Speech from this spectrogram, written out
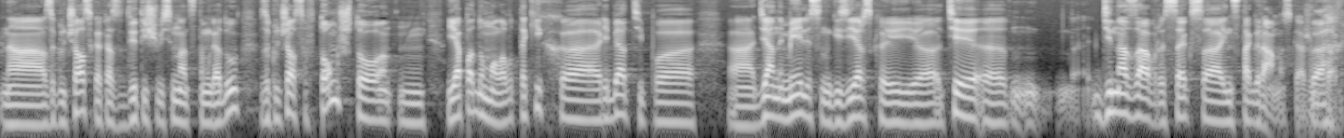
заключался как раз в 2018 году, заключался в том, что я подумал, а вот таких а, ребят типа а, Дианы Мелисон, Гизерской, а, те динозавры секса Инстаграма, скажем Так. так,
